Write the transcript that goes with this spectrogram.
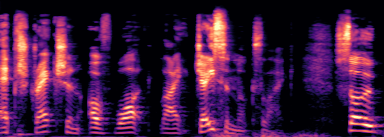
abstraction of what like JSON looks like. So,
